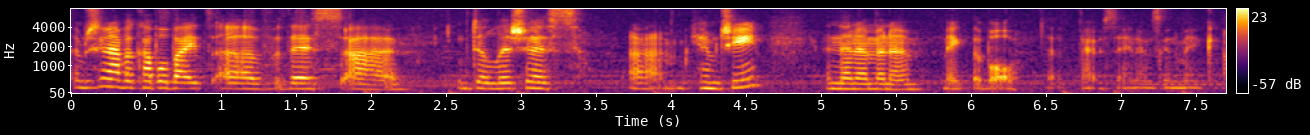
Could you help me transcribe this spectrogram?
I'm just gonna have a couple bites of this uh, delicious um, kimchi and then I'm gonna make the bowl that I was saying I was gonna make.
